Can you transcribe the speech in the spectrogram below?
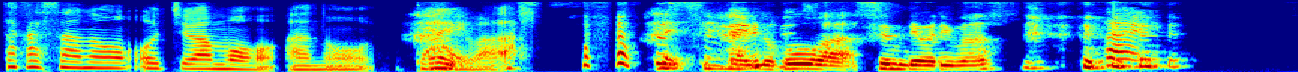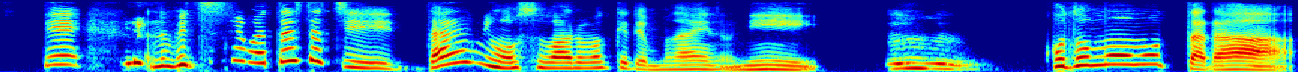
高さのお家はもう、あの、手配は、はい、世界の方は済んでおります。はい。で、あの別に私たち誰に教わるわけでもないのに、うん。子供を持ったら、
